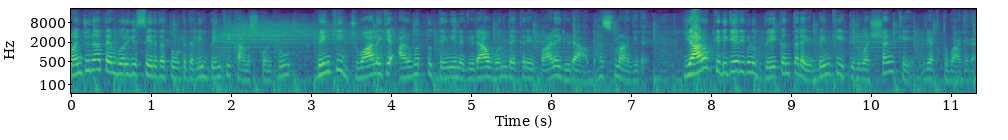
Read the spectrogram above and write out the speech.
ಮಂಜುನಾಥ್ ಎಂಬುವರಿಗೆ ಸೇರಿದ ತೋಟದಲ್ಲಿ ಬೆಂಕಿ ಕಾಣಿಸಿಕೊಂಡಿತು ಬೆಂಕಿ ಜ್ವಾಲೆಗೆ ಅರವತ್ತು ತೆಂಗಿನ ಗಿಡ, ಒಂದು ಎಕರೆ ಬಾಳೆ ಗಿಡ ಭಸ್ಮ ಆಗಿದೆ. ಯಾರೋ ಕಿಡಿಗೇರಿಗಳು ಬೇಕಂತಲೇ ಬೆಂಕಿ ಇಟ್ಟಿರುವ ಶಂಕೆ ವ್ಯಕ್ತವಾಗಿದೆ.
